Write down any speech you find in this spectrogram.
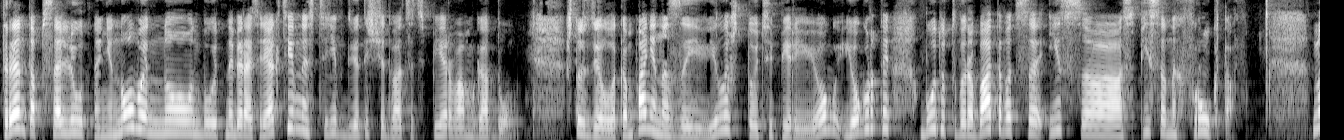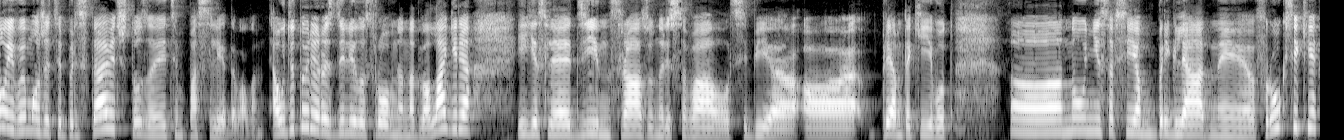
Тренд абсолютно не новый, но он будет набирать реактивность и в 2021 году. Что сделала компания? Она заявила, что теперь йогурты будут вырабатываться из а, списанных фруктов. Ну и вы можете представить, что за этим последовало. Аудитория разделилась ровно на два лагеря, и если один сразу нарисовал себе а, прям такие вот ну, не совсем приглядные фруксики,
